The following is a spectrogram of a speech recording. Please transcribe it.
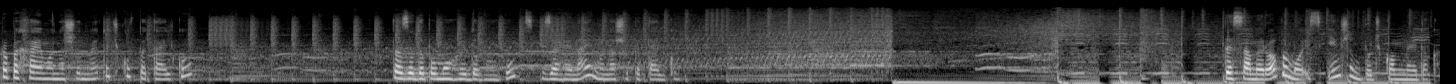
Пропихаємо нашу ниточку в петельку та за допомогою довгогубць загинаємо нашу петельку. Те саме робимо і з іншим пучком ниток.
